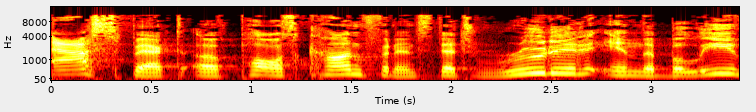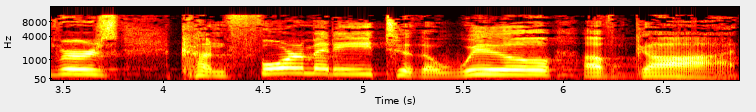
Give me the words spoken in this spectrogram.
aspect of Paul's confidence that's rooted in the believer's conformity to the will of God.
